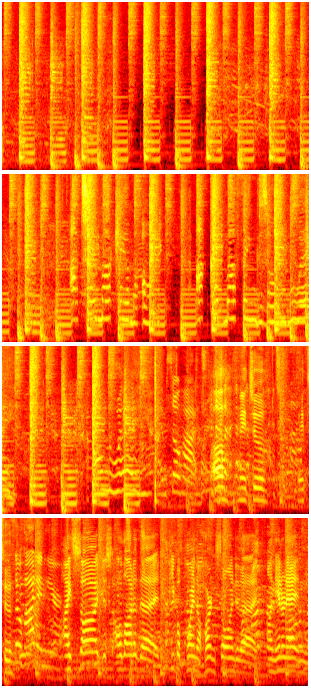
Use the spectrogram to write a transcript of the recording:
I turn my camera on. I cut my fingers on the way. On the way. I'm so hot. oh, me too. Me too. So hot in here. I saw just a lot of the people pouring their heart and soul into the on the internet, and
